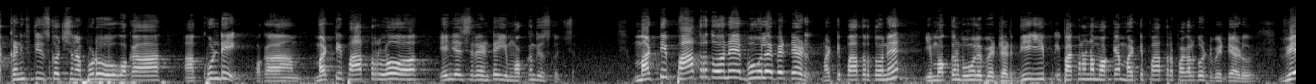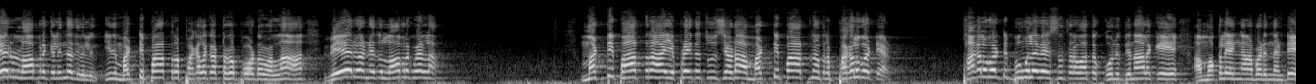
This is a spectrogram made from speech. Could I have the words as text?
అక్కడి నుంచి తీసుకొచ్చినప్పుడు ఒక కుండి ఒక మట్టి పాత్రలో ఏం చేశారంటే ఈ మొక్కను తీసుకొచ్చారు. మట్టి పాత్రతోనే భూమిలో పెట్టాడు. మట్టి పాత్రతోనే ఈ మొక్కను భూమిలో పెట్టాడు. దీ ఈ పక్కన ఉన్న మొక్క మట్టి పాత్ర పగలగొట్టి పెట్టాడు. వేరు లోపలికి వెళ్ళింది అది వెళ్ళింది ఇది మట్టి పాత్ర పగలగొట్టకపోవడం వల్ల వేరు అనేది లోపలికి వెళ్ళా మట్టి పాత్ర ఎప్పుడైతే చూశాడో ఆ మట్టి పాత్రను అతను పగలగొట్టాడు. పగలగొట్టి భూమిలో వేసిన తర్వాత కొన్ని దినాలకి ఆ మొక్కలు ఏం కనబడిందంటే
